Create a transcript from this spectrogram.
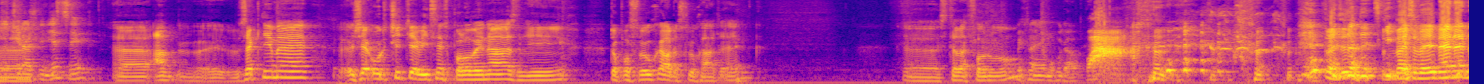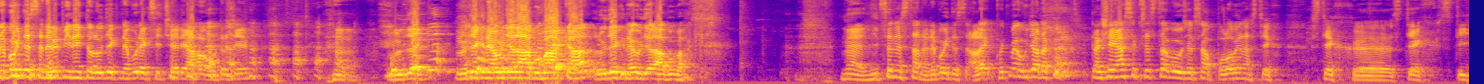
Začínáš mě děsit? Eh, A eh, řekněme, že určitě víc než polovina z nich to poslouchá do sluchátek, eh, z telefonu. Bych na ně mohl dát. Takže, bez vy, ne, ne, nebojte se, nevypínejte, Luděk nebude křičet, já ho udržím. Luděk, Luděk neudělá bubáka, Luděk neudělá bubáka. Ne, nic se nestane, nebojte se, ale pojďme udělat takovou. Takže já si představuju, že třeba polovina z těch, z těch, eh, z těch, z těch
